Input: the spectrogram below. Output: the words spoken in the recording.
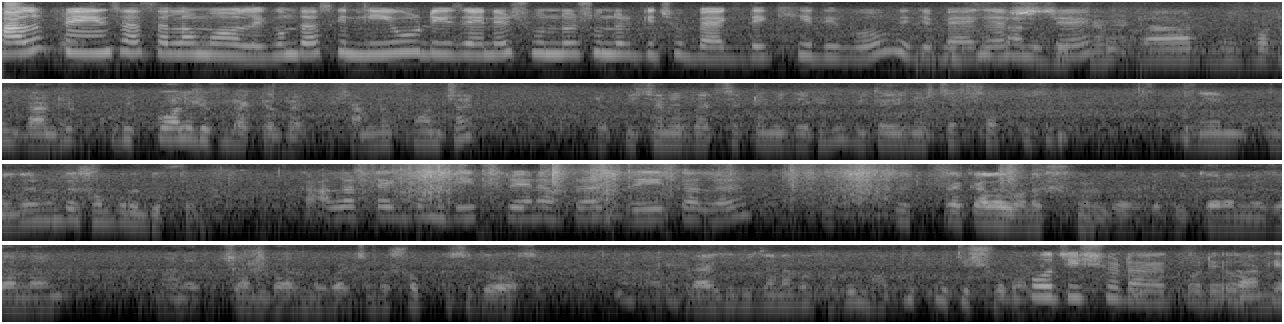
হ্যালো ফ্রেন্ডস আসসালামু আলাইকুম। তো আজকে নিউ ডিজাইনের সুন্দর সুন্দর কিছু ব্যাগ দেখিয়ে দিব। এই যে ব্যাগ আসছে। এটা লুজ বটন ব্র্যান্ডের খুবই কোয়ালিটিফুল একটা ব্যাগ সামনে ফ্রন্ট সাইড এটা পিছনে ব্যাক সাইডটা আমি দেখে দিই ভিতরে ইনার সাইড সব কিছু মানে মেজারমেন্টটা সম্পূর্ণ ডিফারেন্ট কালারটা একদম ডিফারেন্ট আপনার গ্রে কালার একটা কালার অনেক সুন্দর এটা ভিতরে মেজারমেন্ট মানে চেম্বার মোবাইল চেম্বার সব কিছু দেওয়া আছে। প্রাইস রিজনেবল থাকবে মাত্র পঁচিশশো টাকা। পঁচিশশো টাকা করে ওকে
